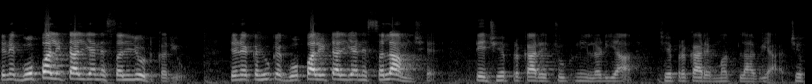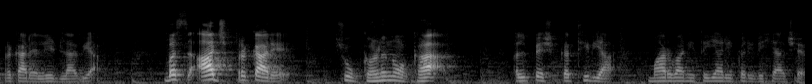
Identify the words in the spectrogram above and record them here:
તેણે ગોપાલ ઇટાલિયાને સલ્યુટ કર્યું. તેણે કહ્યું કે ગોપાલ ઇટાલિયાને સલામ છે. તે જે પ્રકારે ચૂંટણી લડ્યા, જે પ્રકારે મત લાવ્યા, જે પ્રકારે લીડ લાવ્યા. બસ આ જ પ્રકારે શું ઘણનો ઘા અલ્પેશ કથિરિયા મારવાની તૈયારી કરી રહ્યા છે.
